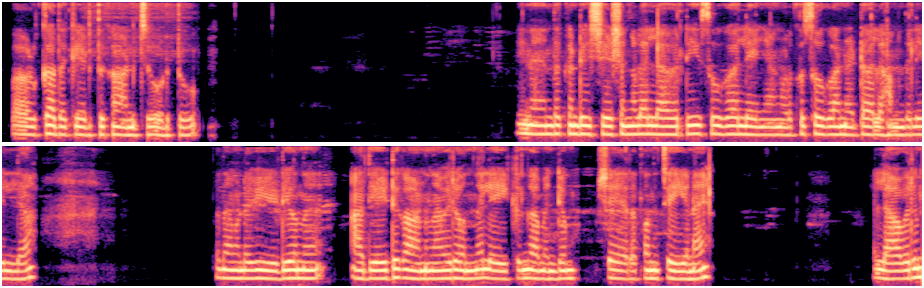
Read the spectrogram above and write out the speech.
അപ്പോൾ അവൾക്ക് അതൊക്കെ എടുത്ത് കാണിച്ചു കൊടുത്തു. പിന്നെ എന്തൊക്കെയുണ്ട് വിശേഷങ്ങൾ? എല്ലാവരുടെയും സുഖമല്ലേ? ഞങ്ങൾക്ക് സുഖമാണ് കേട്ടോ അലഹമില്ല അപ്പോൾ നമ്മുടെ വീഡിയോ ഒന്ന് ആദ്യമായിട്ട് കാണുന്നവരൊന്ന് ലൈക്കും കമന്റും ഷെയറൊക്കെ ഒന്ന് ചെയ്യണേ. എല്ലാവരും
